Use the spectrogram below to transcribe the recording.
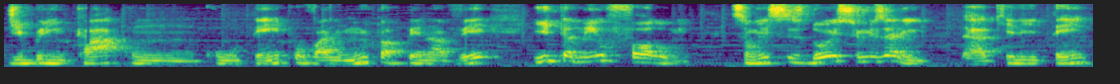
de brincar com, com o tempo, vale muito a pena ver. E também o Following. São esses dois filmes ali uh, que ele tem.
